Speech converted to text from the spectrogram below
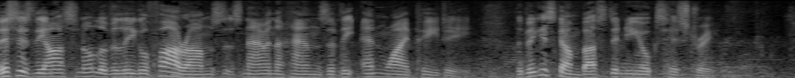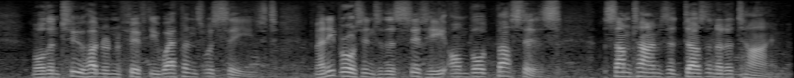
This is the arsenal of illegal firearms that's now in the hands of the NYPD, the biggest gun bust in New York's history. More than 250 weapons were seized, many brought into the city on board buses, sometimes a dozen at a time.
